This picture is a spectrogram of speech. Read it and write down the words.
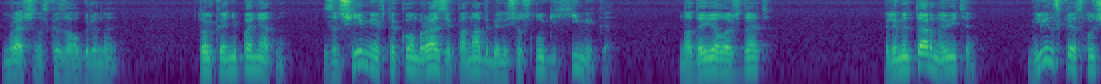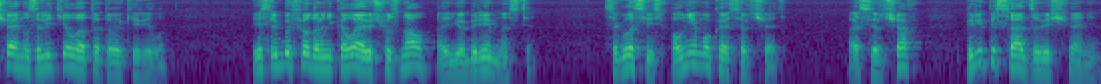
мрачно сказал брюнет. Только непонятно, зачем ей в таком разе понадобились услуги химика? Надоело ждать? Элементарно, Витя. Глинская случайно залетела от этого Кирилла. Если бы Федор Николаевич узнал о ее беременности, согласись, вполне мог и осерчать. Осерчав, переписать завещание.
